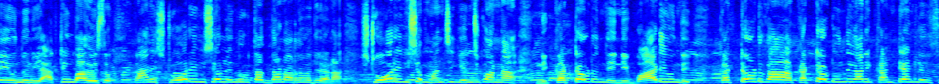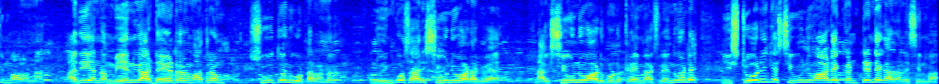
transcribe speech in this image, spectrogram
ఉంది? నువ్వు యాక్టింగ్ బాగా వేస్తావు కానీ స్టోరీ విషయంలో ఎందుకు తగ్గుతాడో అర్థమవుతున్నా స్టోరీ విషయం మంచిగా ఎంచుకో అన్న? నీ కట్అవుట్ ఉంది నీ బాడీ ఉంది. కట్అవుట్ కట్అవుట్ ఉంది కానీ కంటెంట్ లేదు సినిమాలో అన్న. అది అన్న మెయిన్గా డైరెక్టర్ మాత్రం షూతోని కొట్టాలన్న. నువ్వు ఇంకోసారి శివుని వాడకవే. నాకు శివుని వాడుకుంటా క్లైమాక్స్లో ఎందుకంటే ఈ స్టోరీకి శివుని వాడే కంటెంటే కాదన్న సినిమా.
